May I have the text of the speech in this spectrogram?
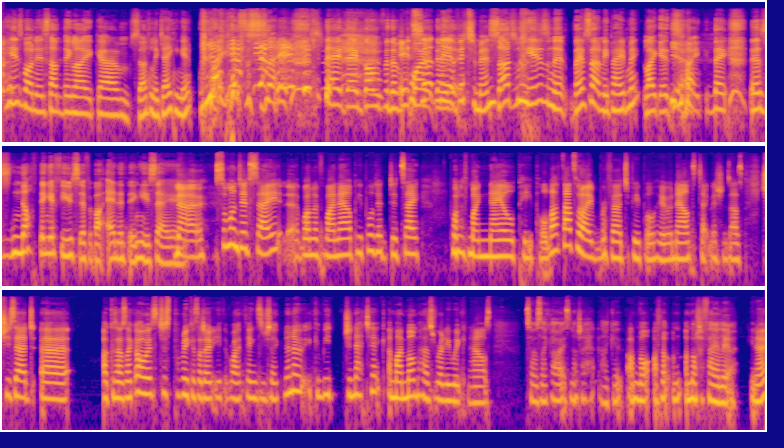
his one is something like um certainly taking it like it's so- they, they've gone for the It's quote certainly a like, vitamin. certainly isn't it they've certainly paid me like it's Yeah. like they there's nothing effusive about anything he's saying No, someone did say uh, one of my nail people did did say one of my nail people. That that's what I refer to people who are nail technicians as. She said. uh because I was like, oh, it's just probably because I don't eat the right things. And she's like, no, no, it can be genetic. And my mum has really weak nails, so I was like, oh, it's not a like a, I'm not I've not I'm not a failure, you know.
